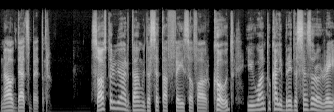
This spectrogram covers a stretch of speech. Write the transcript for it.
now that's better. So after we are done with the setup phase of our code, you want to calibrate the sensor array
